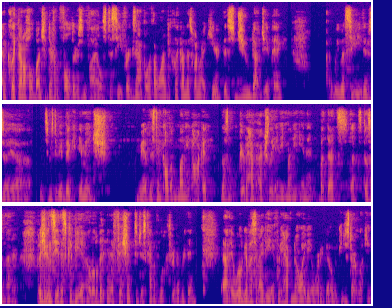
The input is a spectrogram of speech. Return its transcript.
and click on a whole bunch of different folders and files to see, for example, if I wanted to click on this one right here, this Jew.jpg, we would see there's a, uh, it seems to be a big image. We have this thing called a money pocket. Doesn't appear to have actually any money in it, but that's that doesn't matter. But as you can see, this could be a little bit inefficient to just kind of look through everything. Uh, it will give us an idea if we have no idea where to go. We can just start looking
